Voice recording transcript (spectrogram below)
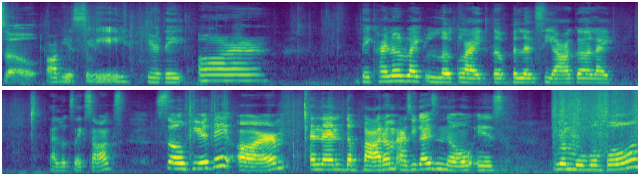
So obviously here they are. They kind of like look like the Balenciaga like that looks like socks. So here they are. And then the bottom, as you guys know, is removable.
